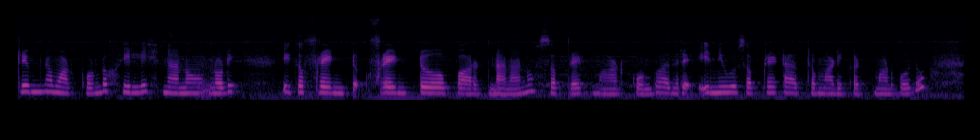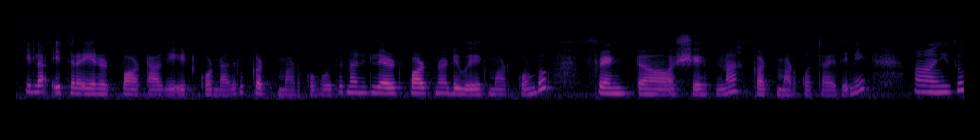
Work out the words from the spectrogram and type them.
ಟ್ರಿಮ್ನ ಮಾಡಿಕೊಂಡು ಇಲ್ಲಿ ನಾನು ನೋಡಿ ಈಗ ಫ್ರಂಟ್ ಫ್ರಂಟ್ ಪಾರ್ಟ್ನ ನಾನು ಸಪ್ರೇಟ್ ಮಾಡಿಕೊಂಡು, ಅಂದರೆ ನೀವು ಸಪ್ರೇಟ್ ಆ ಥರ ಮಾಡಿ ಕಟ್ ಮಾಡ್ಬೋದು, ಇಲ್ಲ ಈ ಥರ ಎರಡು ಪಾರ್ಟ್ ಆಗಿ ಇಟ್ಕೊಂಡಾದರೂ ಕಟ್ ಮಾಡ್ಕೋಬೋದು. ನಾನು ಇಲ್ಲಿ ಎರಡು ಪಾರ್ಟ್ನ ಡಿವೈಡ್ ಮಾಡಿಕೊಂಡು ಫ್ರಂಟ್ ಶೇಪ್ನ ಕಟ್ ಮಾಡ್ಕೋತಾ ಇದ್ದೀನಿ. ಇದು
